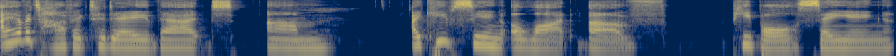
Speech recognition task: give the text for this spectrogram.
I have a topic today that um, I keep seeing a lot of people saying,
